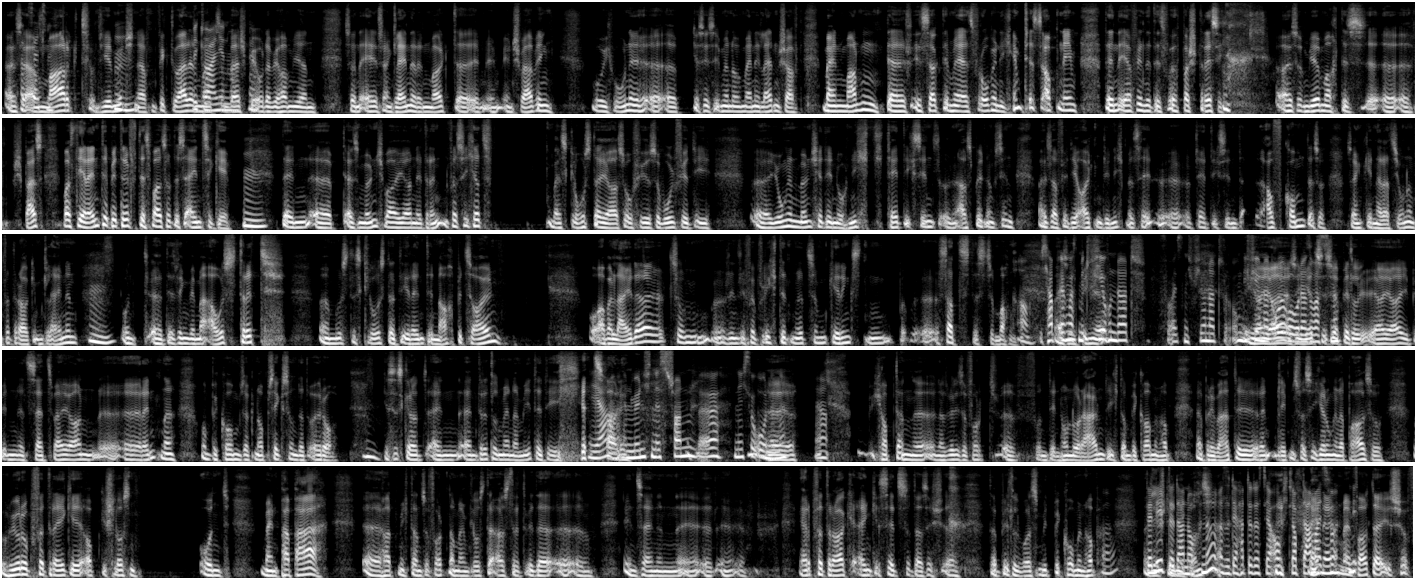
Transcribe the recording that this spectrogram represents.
Also am Markt und hier in mhm. München auf dem Viktualienmarkt zum Beispiel. Ja. Oder wir haben hier einen, so, einen, äh, so einen kleineren Markt äh, in, in Schwabing, wo ich wohne. Äh, äh, das ist immer noch meine Leidenschaft. Mein Mann, der ist, sagt immer, er ist froh, wenn ich ihm das abnehme, denn er findet es furchtbar stressig. Also mir macht es äh, äh, Spaß. Was die Rente betrifft, das war so das Einzige. Mhm. Denn äh, als Mönch war ich ja nicht rentenversichert, weil das Kloster ja so für sowohl für die äh, jungen Mönche, die noch nicht tätig sind und in Ausbildung sind, als auch für die Alten, die nicht mehr äh, tätig sind, aufkommt. Also so ein Generationenvertrag im Kleinen. Mhm. Und äh, deswegen, wenn man austritt, muss das Kloster die Rente nachbezahlen. Aber leider zum, äh, sind sie verpflichtet, nur zum geringsten äh, Satz das zu machen. Oh, ich habe also irgendwas mit 400, ja, weiß nicht, 400, um die 400 ja, ja, Euro also oder jetzt sowas. Ist ne? ein bisschen, ja, ja, ich bin jetzt seit zwei Jahren äh, Rentner und bekomme so knapp 600 Euro. Hm. Das ist gerade ein, ein Drittel meiner Miete, die ich jetzt ja, zahle. Ja, in München ist schon äh, nicht so ohne. Ne? Ja ich habe dann äh, natürlich sofort äh, von den Honoraren, die ich dann bekommen habe, äh, private Rentenlebensversicherungen, ein paar so Rürup-Verträge abgeschlossen. Und mein Papa äh, hat mich dann sofort nach meinem Klosteraustritt wieder äh, äh, in seinen Erbvertrag eingesetzt, sodass ich da ein bisschen was mitbekommen habe. Ja. Der also lebte da noch, ne? Also der hatte das ja auch, ich glaube damals. nein, nein, mein nee. Vater ist schon,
